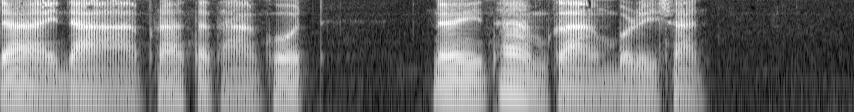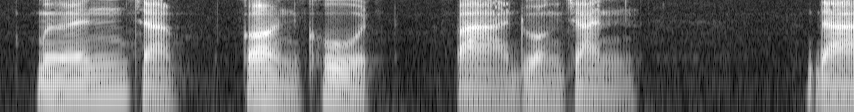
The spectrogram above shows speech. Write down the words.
ได้ด่าพระตถาคตในท่ามกลางบริษัท เหมือนจับก้อนคูดป่าดวงจันทร์ด่า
